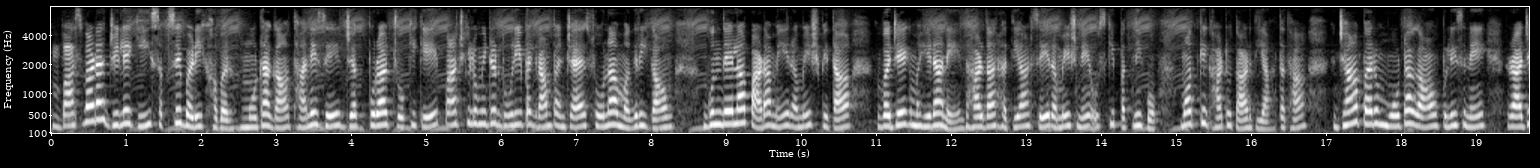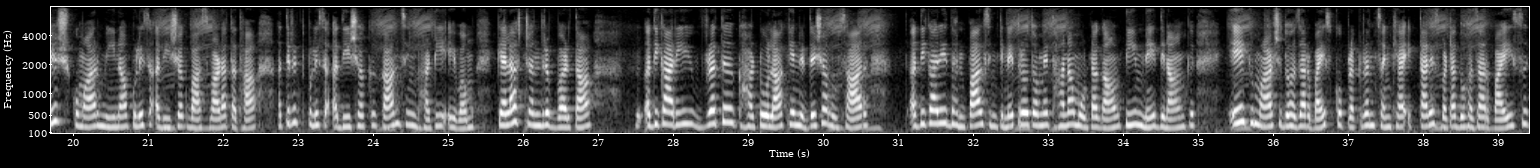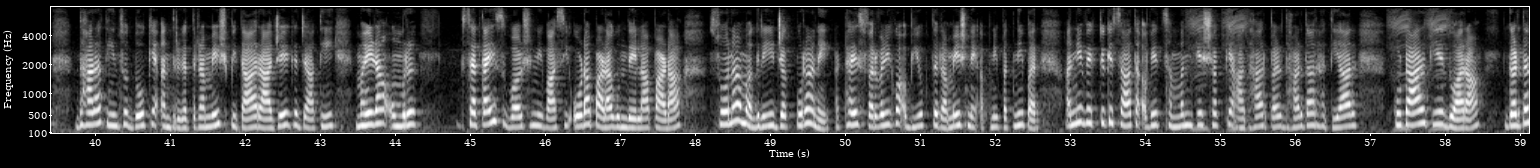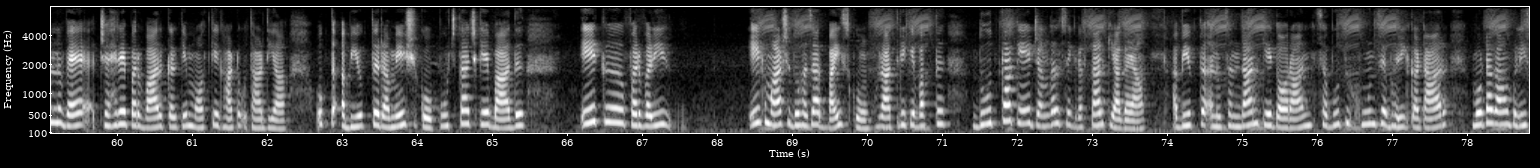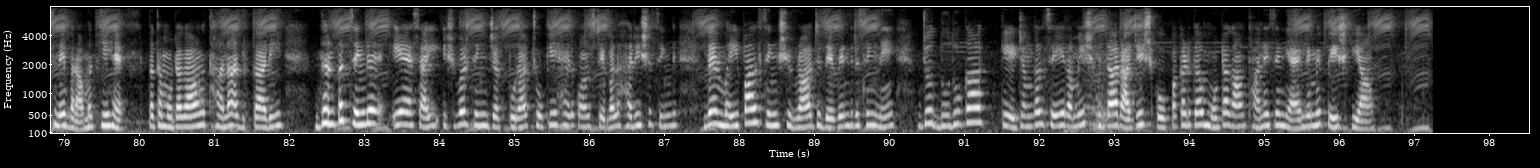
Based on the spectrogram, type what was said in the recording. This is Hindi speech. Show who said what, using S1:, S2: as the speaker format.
S1: बांसवाड़ा ज़िले की सबसे बड़ी खबर, मोटा गाँव थाने से जगपुरा चौकी के पाँच किलोमीटर दूरी पर ग्राम पंचायत सोना मगरी गाँव, गुंदेला पाड़ा में रमेश पिता वजेग महिड़ा ने धारदार हथियार से रमेश ने उसकी पत्नी को मौत के घाट उतार दिया तथा जहाँ पर मोटा गाँव पुलिस ने राजेश कुमार मीना पुलिस अधीक्षक बांसवाड़ा तथा अतिरिक्त पुलिस अधीक्षक कान सिंह भाटी एवं कैलाश चंद्र वर्ता अधिकारी व्रत घाटोला के निर्देशानुसार अधिकारी धनपाल सिंह के नेतृत्व में थाना मोटा गाँव टीम ने दिनांक 1 मार्च 2022 को प्रकरण संख्या इकतालीस बटा 2022 धारा 302 के अंतर्गत रमेश पिता राजेक जाति, महिला उम्र सत्ताईस वर्ष निवासी ओड़ापाड़ा गुंदेला पाड़ा सोना मगरी जगपुरा ने 28 फरवरी को अभियुक्त रमेश ने अपनी पत्नी पर अन्य व्यक्तियों के साथ अवैध संबंध के शक के आधार पर धारदार हथियार कुटार के द्वारा गर्दन व चेहरे पर वार करके मौत के घाट उतार दिया। उक्त अभियुक्त रमेश को पूछताछ के बाद एक फरवरी, एक मार्च 2022 को रात्रि के वक्त दूधका के जंगल से गिरफ़्तार किया गया। अभियुक्त अनुसंधान के दौरान सबूत खून से भरी कटार मोटागांव पुलिस ने बरामद की है, तथा मोटागांव थाना अधिकारी धनपत सिंह, एएसआई ईश्वर सिंह जगपुरा, चौकी हेड कांस्टेबल हरीश सिंह व महिपाल सिंह शिवराज देवेंद्र सिंह ने जो दूदुका के जंगल से रमेश पिता राजेश को पकड़कर मोटागांव थाने से न्यायालय में पेश किया।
